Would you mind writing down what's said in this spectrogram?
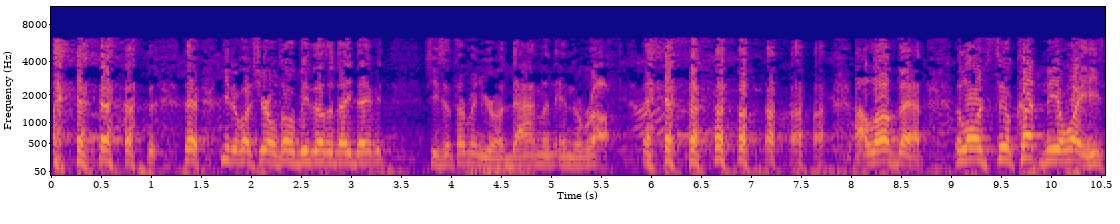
there, you know what Cheryl told me the other day, David? She said, Thurman, you're a diamond in the rough. I love that. The Lord's still cutting me away. He's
